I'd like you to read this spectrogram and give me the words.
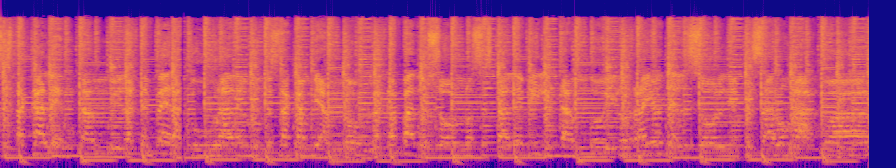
se está calentando y la temperatura del mundo está cambiando. La capa de ozono se está debilitando y los rayos del sol empezaron a actuar.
